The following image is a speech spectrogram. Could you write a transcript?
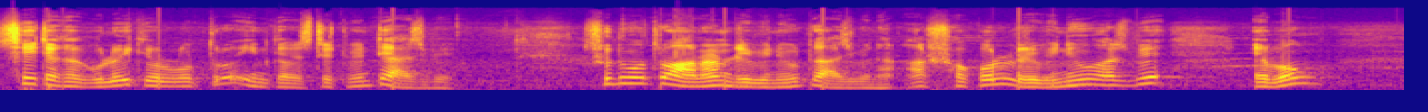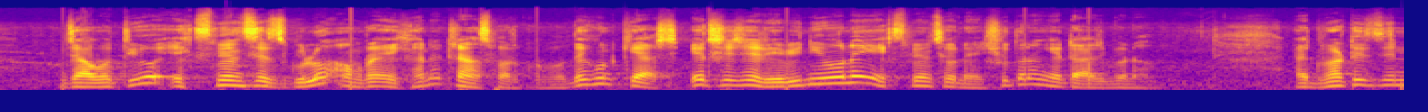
সেই টাকাগুলোই কেবলমাত্র ইনকাম স্টেটমেন্টে আসবে। শুধুমাত্র আনান রেভিনিউটা আসবে না, আর সকল রেভিনিউ আসবে এবং যাবতীয় এক্সপেন্সেসগুলো আমরা এখানে ট্রান্সফার করব। দেখুন ক্যাশ এর শেষে রেভিনিউ নেই এক্সপেন্সও নেই, সুতরাং এটা আসবে না। অ্যাডভার্টাইজিং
